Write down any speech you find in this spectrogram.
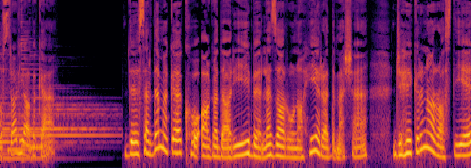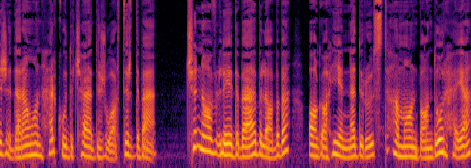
استرالیا بکه د سردمک کو آگاداری به لزا روناهی رد مشه. جهه کرنا راستیه جدروان هر کود چه دجوارتر دبه. چه ناو لی دبه بلا ببه آگاهی ندرست همان باندور هیا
